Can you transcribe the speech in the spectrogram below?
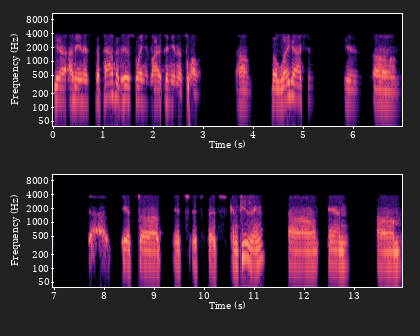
yeah, I mean, it's the path of his swing, in my opinion, is flawless. Um, the leg action is, um, uh, it's, uh, it's, it's, it's confusing. Um, and, um,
